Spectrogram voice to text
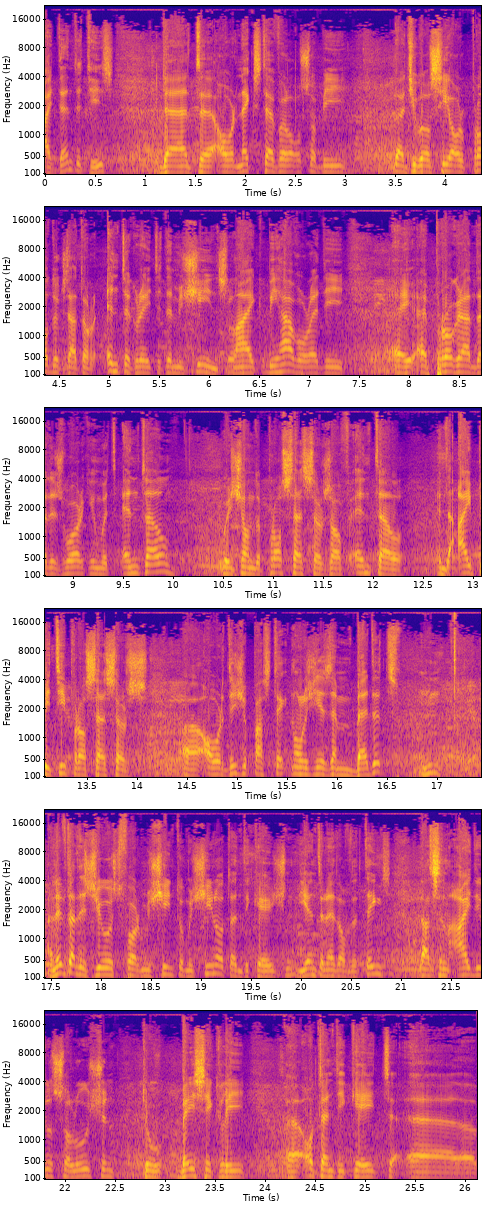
identities, that uh, our next step will also be that you will see our products that are integrated in machines. Like we have already a, a program that is working with Intel, which on the processors of Intel in the IPT processors, uh, our DigiPass technology is embedded. Mm. And if that is used for machine-to-machine authentication, the Internet of the Things, that's an ideal solution to basically uh, authenticate uh,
